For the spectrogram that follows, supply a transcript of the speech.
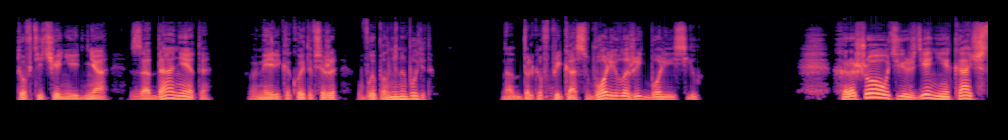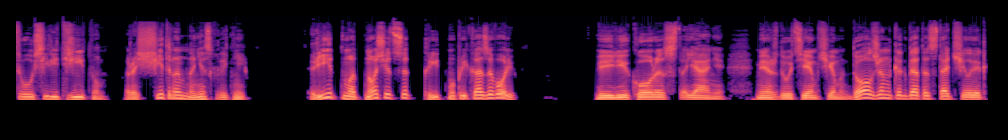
то в течение дня задание это в мере какой-то все же выполнено будет. Надо только в приказ воли вложить более сил. Хорошо утверждение качества усилить ритмом, рассчитанным на несколько дней. Ритм относится к ритму приказа воли. Велико расстояние между тем, чем должен когда-то стать человек,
